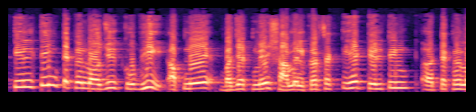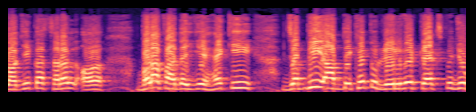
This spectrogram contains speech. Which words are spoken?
टिल्टिंग टेक्नोलॉजी को भी अपने बजट में शामिल कर सकती है। टिल्टिंग टेक्नोलॉजी का सरल और बड़ा फ़ायदा यह है कि जब भी आप देखें तो रेलवे ट्रैक्स पे जो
